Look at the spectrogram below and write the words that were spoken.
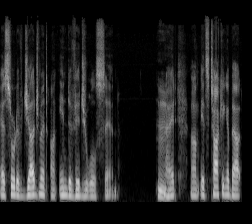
as sort of judgment on individual sin. hmm. right? Um, it's talking about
